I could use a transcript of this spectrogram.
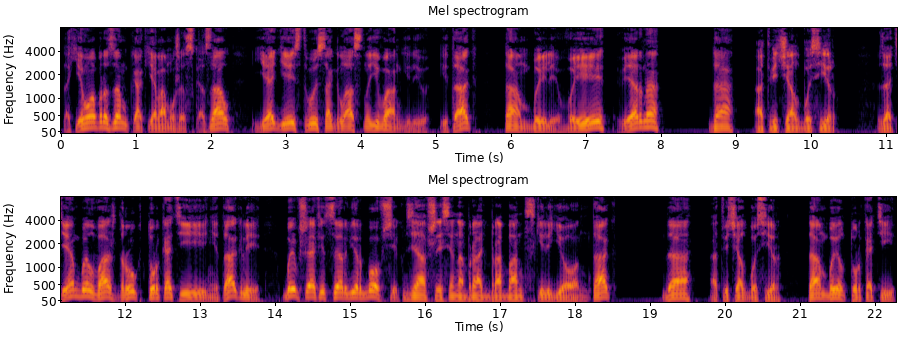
Таким образом, как я вам уже сказал, я действую согласно Евангелию. Итак, там были вы, верно?» «Да», — отвечал Босир. «Затем был ваш друг Туркати, не так ли? Бывший офицер-вербовщик, взявшийся набрать Брабантский легион, так?» «Да», — отвечал Босир, — «там был Туркати».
